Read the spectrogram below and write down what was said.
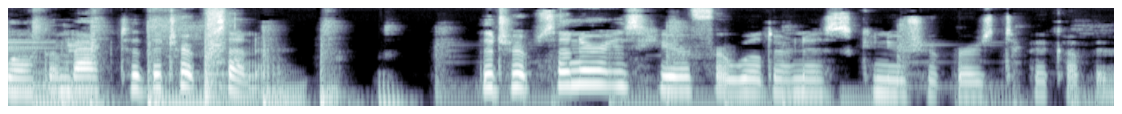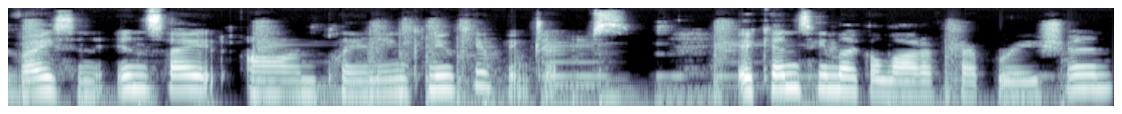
Welcome back to the Trip Center. The Trip Center is here for wilderness canoe trippers to pick up advice and insight on planning canoe camping trips. It can seem like a lot of preparation,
